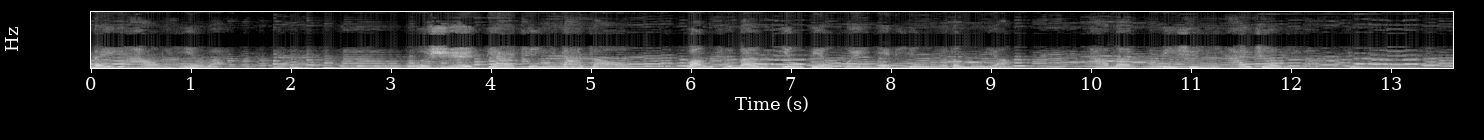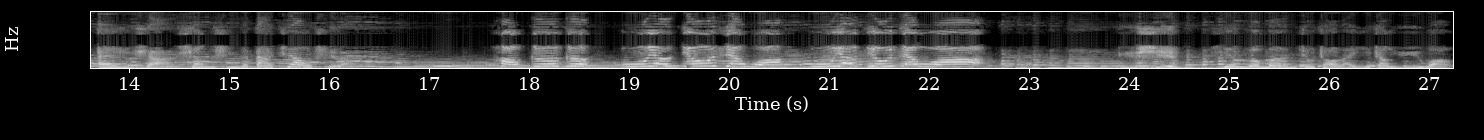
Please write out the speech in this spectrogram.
美好的夜晚。可是第二天一大早，王子们又变回野天鹅的模样，他们必须离开这里了。艾丽莎伤心的大叫起来：“好哥哥，不要丢下我，不要丢下我！”于是，天鹅们就找来一张渔网，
